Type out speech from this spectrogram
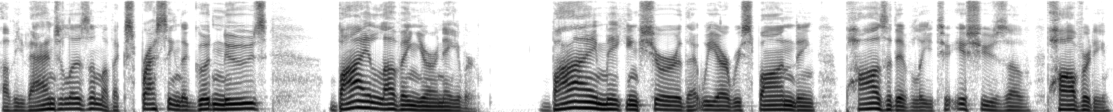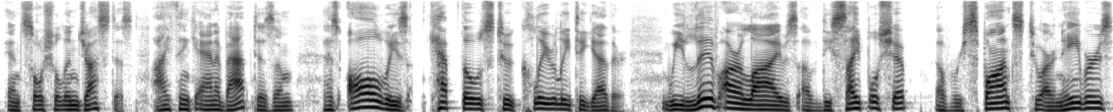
of evangelism, of expressing the good news by loving your neighbor, by making sure that we are responding positively to issues of poverty and social injustice. I think Anabaptism has always kept those two clearly together. We live our lives of discipleship, of response to our neighbors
